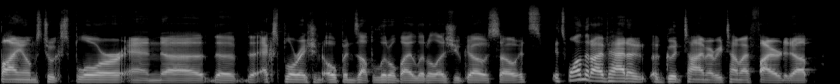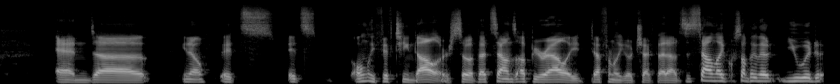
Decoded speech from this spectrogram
biomes to explore and uh the the exploration opens up little by little as you go so it's it's one that i've had a, a good time every time i fired it up and uh you know it's it's only $15 so if that sounds up your alley definitely go check that out does this sound like something that you would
